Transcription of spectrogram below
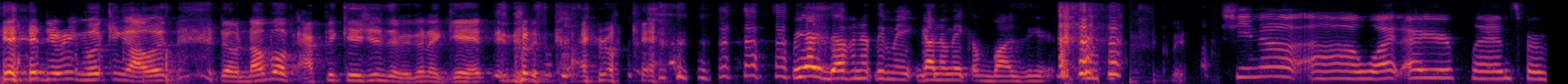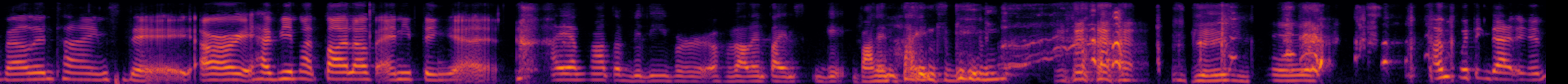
during working hours, the number of applications that we're gonna get is gonna skyrocket. we are definitely make, gonna make a buzz here. Sheena, uh, what are your plans for Valentine's Day? Or have you not thought of anything yet? I am not a believer of Valentine's ga- Valentine's game. Game. Oh, I'm putting that in.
